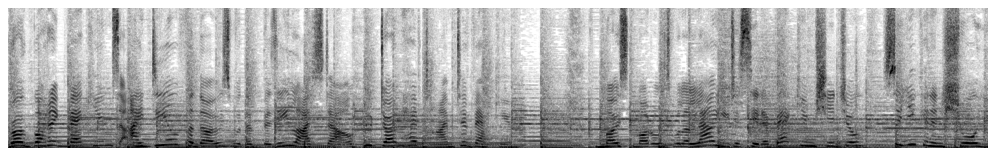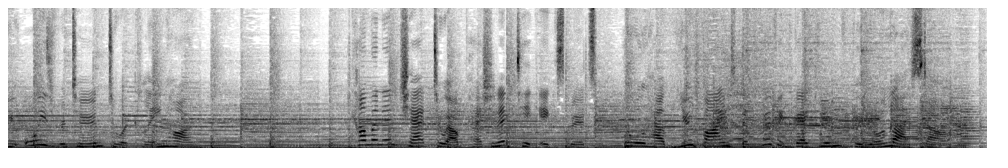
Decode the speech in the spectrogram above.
Robotic vacuums are ideal for those with a busy lifestyle who don't have time to vacuum. Most models will allow you to set a vacuum schedule so you can ensure you always return to a clean home. Come in and chat to our passionate tech experts who will help you find the perfect vacuum for your lifestyle.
